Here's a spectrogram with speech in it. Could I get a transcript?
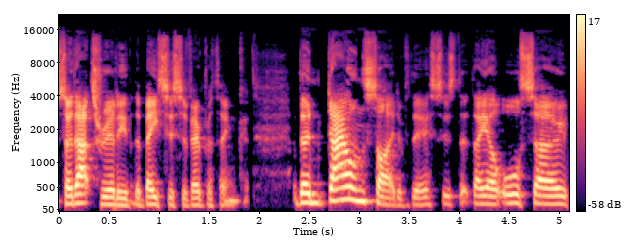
So that's really the basis of everything. The downside of this is that they are also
